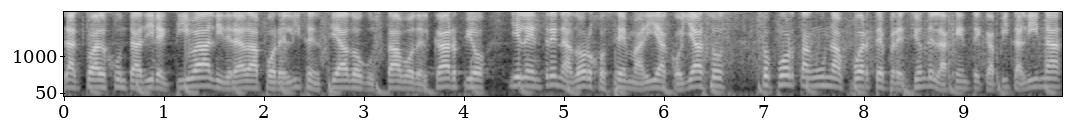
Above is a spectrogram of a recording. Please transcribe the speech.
La actual junta directiva, liderada por el licenciado Gustavo del Carpio y el entrenador José María Collazos, soportan una fuerte presión de la gente capitalina,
